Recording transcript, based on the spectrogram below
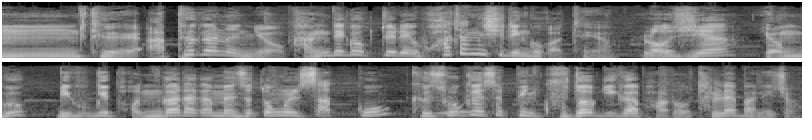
음, 그 아프간은요 강대국들의 화장실인 것 같아요. 러시아, 영국, 미국이 번갈아 가면서 똥을 쌌고 그 속에서 핀 구더기가 바로 탈레반이죠.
